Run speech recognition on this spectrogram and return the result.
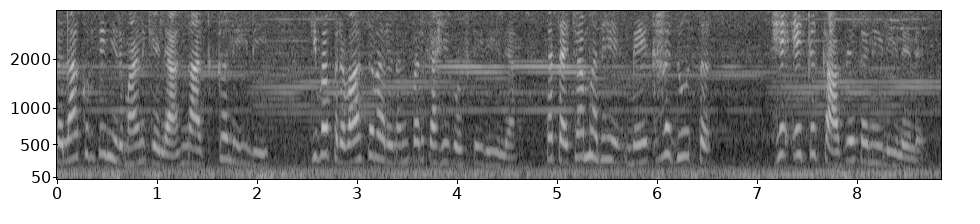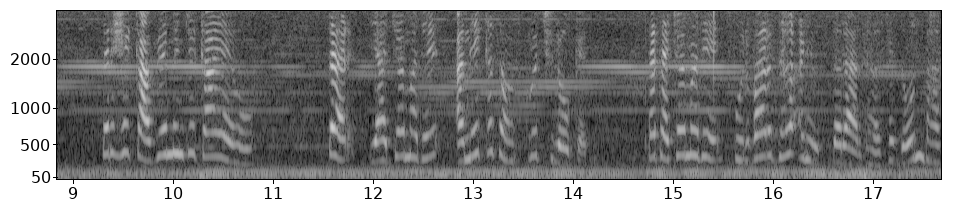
कलाकृती निर्माण केल्या नाटकं लिहिली किंवा प्रवास वर्णनपर काही गोष्टी लिहिल्या तर त्याच्यामध्ये मेघदूत हे एक काव्य त्यांनी लिहिलेलं आहे. तर हे काव्य म्हणजे काय आहे हो? तर याच्यामध्ये अनेक संस्कृत श्लोक आहेत. तर त्याच्यामध्ये पूर्वार्ध आणि उत्तरार्ध असे दोन भाग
